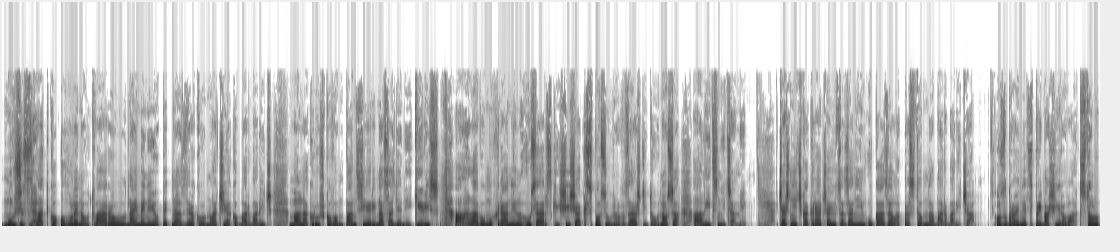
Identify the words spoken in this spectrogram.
Muž s hladko oholenou tvárou, najmenej o 15 rokov mladší ako Barbarič, mal na krúžkovom pancieri nasadený kiris a hlavu mu chránil husársky šišak s posúvnou záštitou nosa a lícnicami. Čašnička kráčajúca za ním ukázala prstom na Barbariča. Ozbrojenec primašíroval k stolu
